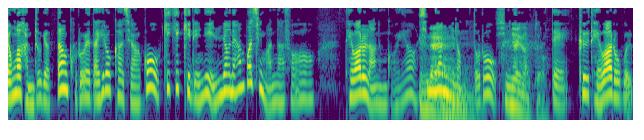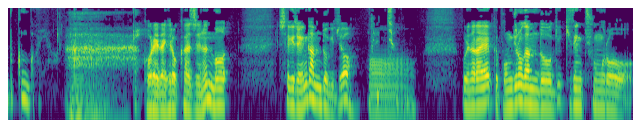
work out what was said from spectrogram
영화 감독이었던 구로에다 히로카즈하고 키키키린이 1년에 한 번씩 만나서 대화를 나눈 거예요. 10년이 네. 넘도록. 10년이 넘도록. 네, 그 대화록을 묶은 거예요. 아, 네. 고레다 히로카즈는 뭐 세계적인 감독이죠. 그렇죠. 어, 우리나라의 그 봉준호 감독이 기생충으로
